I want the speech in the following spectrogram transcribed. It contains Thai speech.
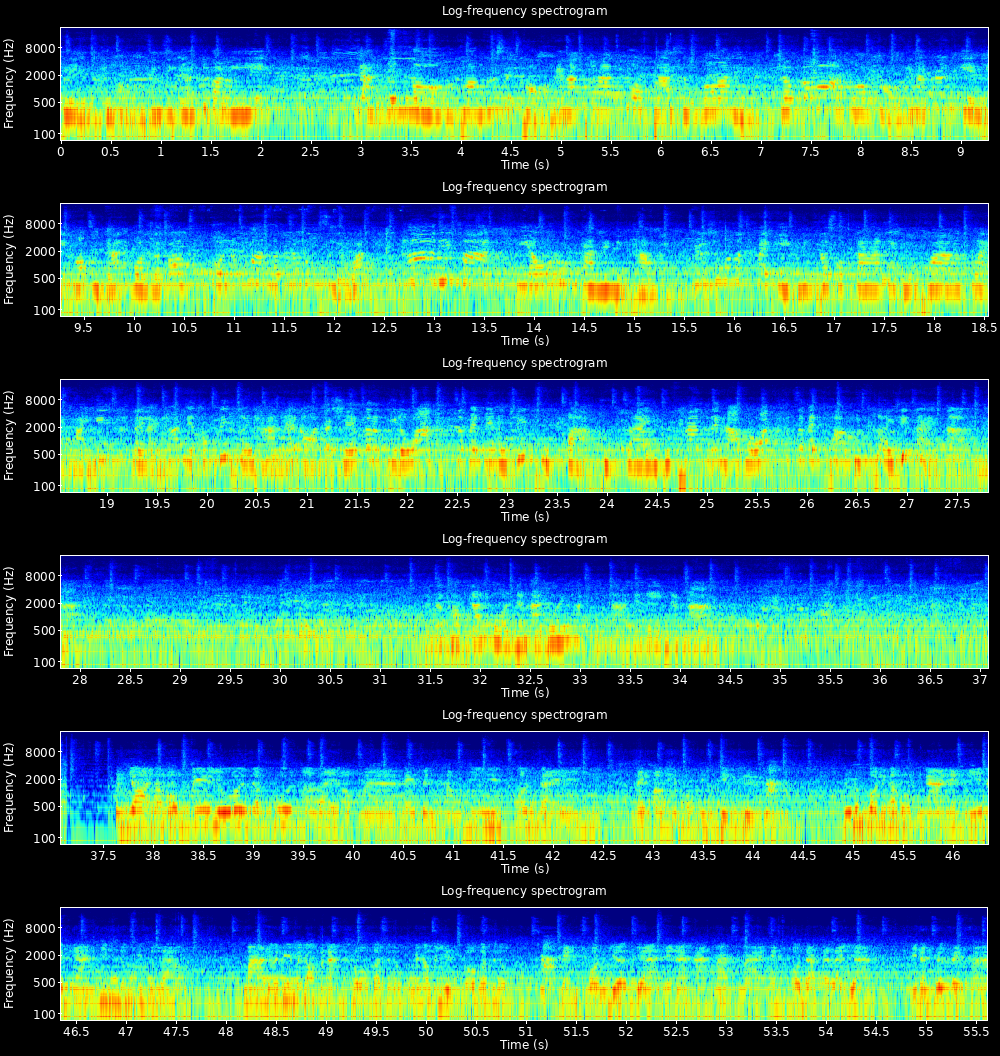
กลิ่นคือหอมจริงๆนะคะคือตอนนี้ อยากจะลองความรู้สึกของนะคะทั้งตัวปลาแซลมอน แล้วก็ตัวของนะคะเครื่องเคียงที่ท็อปอยู่ด้านบน แล้วก็ตัวน้ำมันแล้วก็น้ำมันเสือว่า ถ้าได้มาเคี้ยวรวมกันในหนึ่งคำฟิวเชื่อว่ามันจะเป็นอีกหนึ่งประสบการณ์อีกหนึ่งความ หม่ที่หลาย ๆ ท่านเนี่ยต้องไม่เคยทานแน่นอน แต่เชฟการันตีแล้วว่าจะเป็นเมนูที่ถูกปากถูกใจทุกท่านนะคะ เพราะว่าจะเป็นความคุ้นเคยที่แตกต่างค่ะแล้วก็ท็อปด้านบนนะคะด้วยผักต่างๆนั่นเองนะคะสุดยอดครับผมไม่รู้ว่าจะพูดอะไรออกมาให้เป็นคำที่เข้าใจในความรู้สึกผมจริง ๆ คือค่ะดูทุกคนครับผมงานอย่างนี้เป็นงานที่สนุกที่สุดแล้ว มาโดยที่ไม่ต้องมานั่งโชว์ก็สนุก ไม่ต้องมายืนโชว์ก็สนุก ค่ะ เห็นคนเยอะแยะ เห็นอาหารมากมาย เห็นโปรดักต์หลาย ๆ อย่าง มีทั้งเครื่องไฟฟ้า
